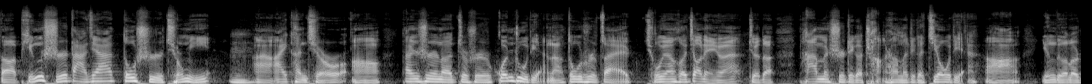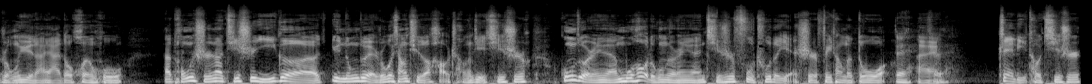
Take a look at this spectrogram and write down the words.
呃，平时大家都是球迷，嗯啊，爱看球啊，但是呢，就是关注点呢都是在球员和教练员，觉得他们是这个场上的这个焦点啊，赢得了荣誉，大家都欢呼。那同时呢，其实一个运动队如果想取得好成绩，其实工作人员幕后的工作人员其实付出的也是非常的多。对，哎。这里头其实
